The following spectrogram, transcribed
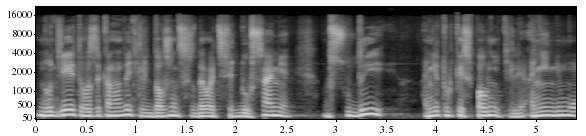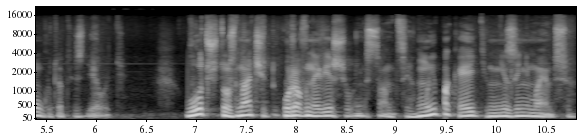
Но для этого законодатели должны создавать среду. Сами суды, они только исполнители, они не могут это сделать. Вот что значит уравновешивание санкций. Мы пока этим не занимаемся.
